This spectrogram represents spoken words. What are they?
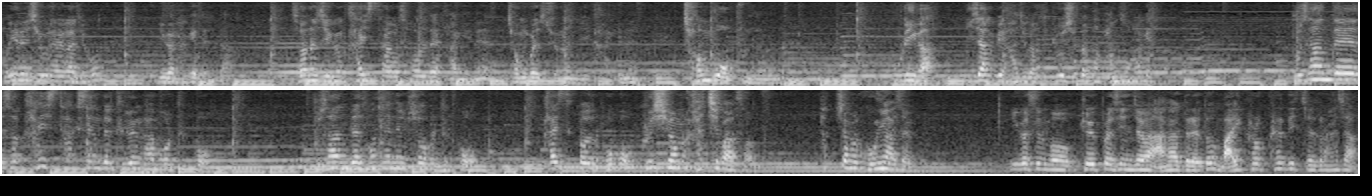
뭐 이런 식으로 해가지고 이걸 하게 된다. 저는 지금 카이스트하고 서울대 강의는 정부에서 주는 이 강의는 전부 오픈하는 거예요. 우리가 이 장비 가져가서 교실 거다 방송하겠다. 부산대에서 카이스트 학생들 들은 과목을 듣고 부산대 선생님 수업을 듣고 카이스트 거도 보고 그 시험을 같이 봐서 학점을 공유하자고요. 이것을 뭐 교육부에서 인정을 안 하더라도 micro credit 제도로 하자.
